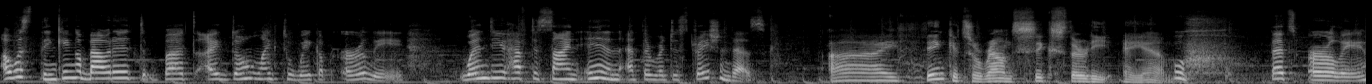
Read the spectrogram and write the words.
I was thinking about it, but I don't like to wake up early. When do you have to sign in at the registration desk? I think it's around 6:30 a.m. That's early.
